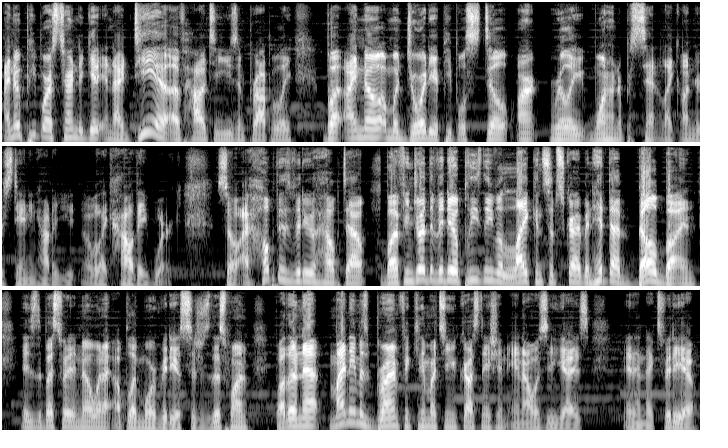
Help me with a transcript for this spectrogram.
I know people are starting to get an idea of how to use them properly, but I know a majority of people still aren't really 100% like understanding how to use, like how they work. So I hope this video helped out. But if you enjoyed the video, please leave a like and subscribe and hit that bell button. It is the best way to know when I upload more videos such as this one. But other than that, my name is Brian from Kingdom Hearts Cross Nation, and I will see you guys in the next video.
